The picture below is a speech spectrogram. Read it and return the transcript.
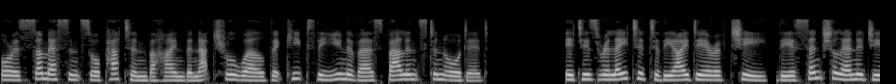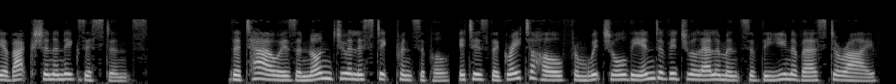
or as some essence or pattern behind the natural world that keeps the universe balanced and ordered. It is related to the idea of qi, the essential energy of action and existence. The Tao is a non-dualistic principle, it is the greater whole from which all the individual elements of the universe derive.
